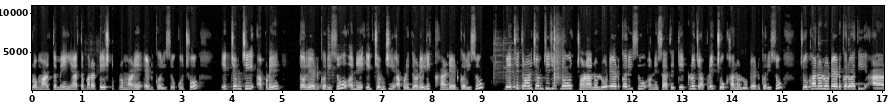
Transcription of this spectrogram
પ્રમાણ તમે અહીંયા તમારા ટેસ્ટ પ્રમાણે એડ કરી શકો છો. એક ચમચી આપણે તલ એડ કરીશું અને એક ચમચી આપણે દળેલી ખાંડ એડ કરીશું. બેથી ત્રણ ચમચી જેટલો ચણાનો લોટ એડ કરીશું અને સાથે તેટલો જ આપણે ચોખાનો લોટ એડ કરીશું. ચોખાનો લોટ એડ કરવાથી આ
